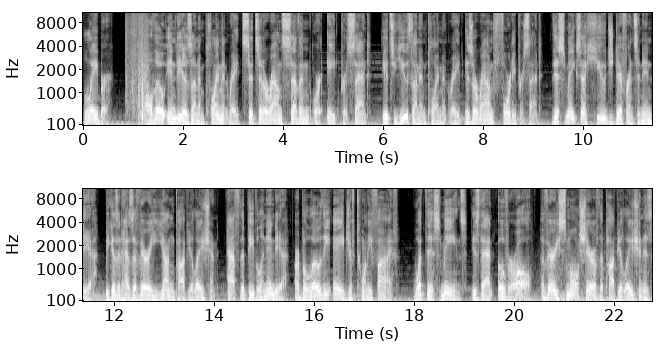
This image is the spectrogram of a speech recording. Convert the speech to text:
labor. Although India's unemployment rate sits at around 7 or 8 percent, its youth unemployment rate is around 40%. This makes a huge difference in India because it has a very young population. Half the people in India are below the age of 25. What this means is that, overall, a very small share of the population is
